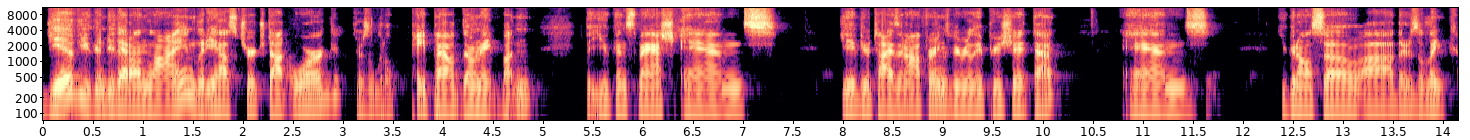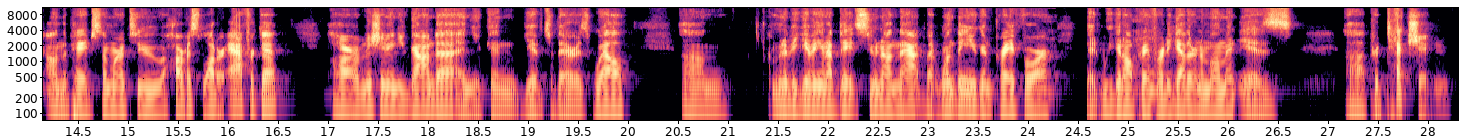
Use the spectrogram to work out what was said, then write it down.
give, you can do that online, lydiahousechurch.org. There's a little PayPal donate button that you can smash and give your tithes and offerings. We really appreciate that. And you can also, uh, there's a link on the page somewhere to Harvest Water Africa, our mission in Uganda, and you can give to there as well. Um, I'm going to be giving an update soon on that. But one thing you can pray for that we can all pray for together in a moment is uh, protection,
